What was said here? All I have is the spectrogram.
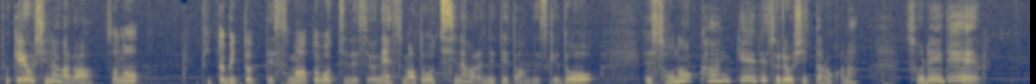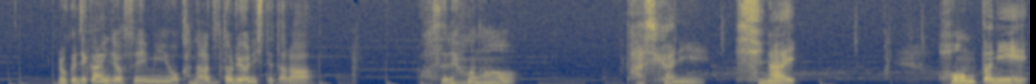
時計をしながらそのフィットビットってスマートウォッチですよね。スマートウォッチしながら寝てたんですけどでその関係でそれを知ったのかな。それで6時間以上睡眠を必ずとるようにしてたら忘れ物確かにしない。本当に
